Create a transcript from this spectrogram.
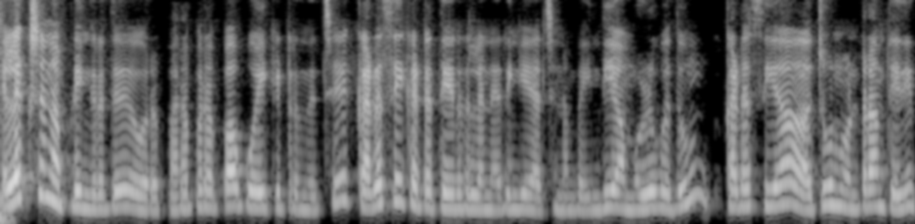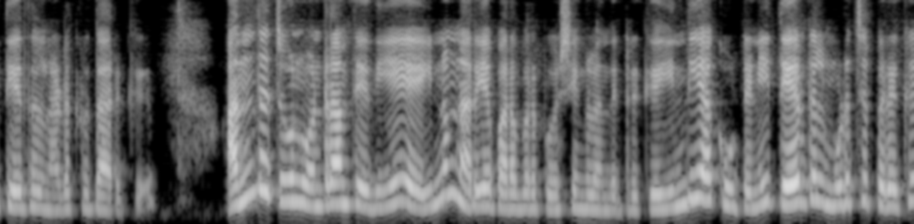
எலெக்ஷன் அப்படிங்கிறது ஒரு பரபரப்பாக போய்கிட்டு இருந்துச்சு. கடைசி கட்ட தேர்தலை நெருங்கியாச்சு. நம்ம இந்தியா முழுவதும் கடைசியாக ஜூன் ஒன்றாம் தேதி தேர்தல் நடக்கிறதா இருக்குது அந்த ஜூன் ஒன்றாம் தேதியே இன்னும் நிறைய பரபரப்பு விஷயங்கள் வந்துட்டு இருக்கு இந்தியா கூட்டணி தேர்தல் முடிச்ச பிறகு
